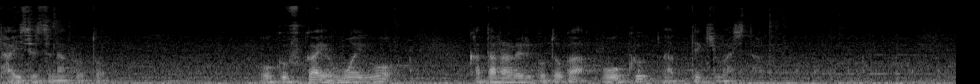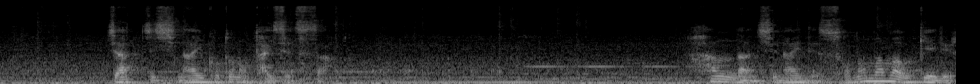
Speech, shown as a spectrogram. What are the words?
大切なこと奥深い思いを語られることが多くなってきました。ジャッジしないことの大切さ。判断しないでそのまま受け入れる。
